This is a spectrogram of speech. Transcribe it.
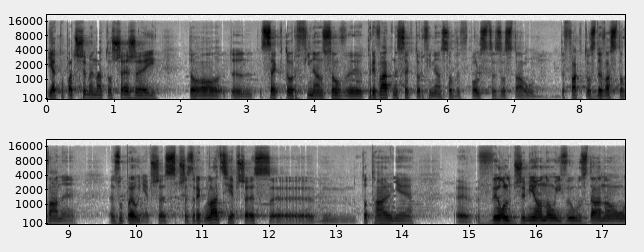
Jak popatrzymy na to szerzej, to sektor finansowy, prywatny sektor finansowy w Polsce został de facto zdewastowany zupełnie przez, przez regulacje, przez totalnie wyolbrzymioną i wyuzdaną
